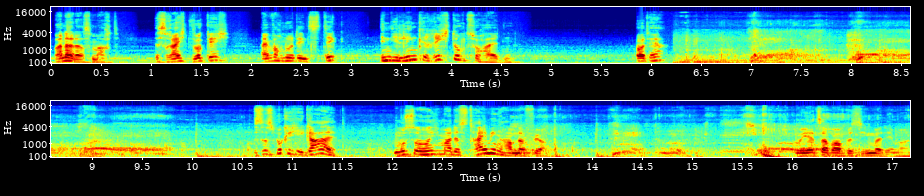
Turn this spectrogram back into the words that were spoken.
wann er das macht. Es reicht wirklich, einfach nur den Stick in die linke Richtung zu halten. Schaut her. Es ist wirklich egal. Du musst noch nicht mal das Timing haben dafür. So, jetzt aber besiegen wir den mal.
